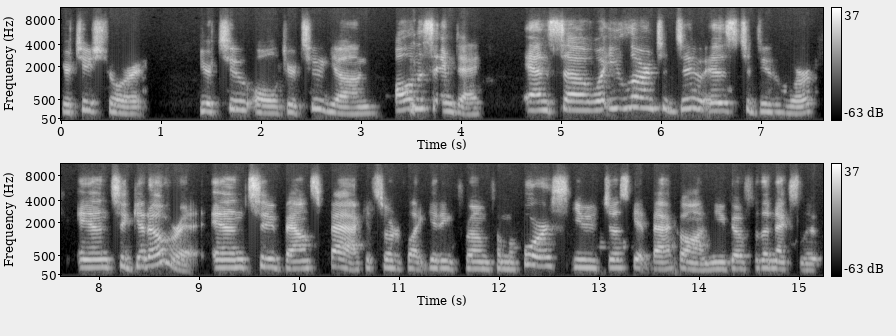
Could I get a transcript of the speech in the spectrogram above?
you're too short, you're too old, you're too young, all in the same day. And so, what you learn to do is to do the work and to get over it and to bounce back. It's sort of like getting thrown from a horse. You just get back on, you go for the next loop.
